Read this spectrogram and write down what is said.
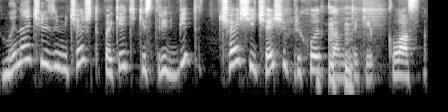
мы начали замечать, что пакетики стритбит чаще и чаще приходят к нам такие классно.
